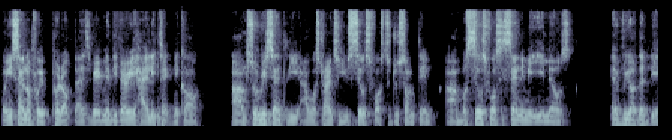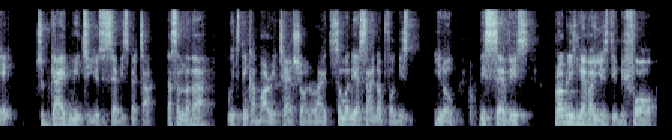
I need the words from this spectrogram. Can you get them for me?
when you sign up for a product that is very maybe very highly technical. Um, so recently I was trying to use Salesforce to do something, um, but Salesforce is sending me emails every other day to guide me to use the service better. That's another way to think about retention, right? Somebody has signed up for this, you know, this service, probably has never used it before,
